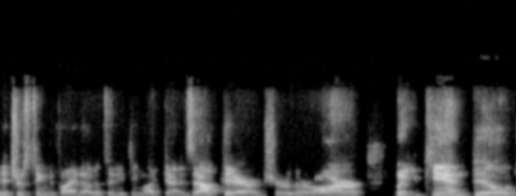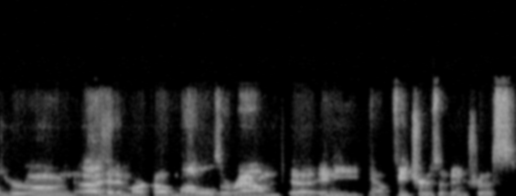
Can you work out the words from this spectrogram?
interesting to find out if anything like that is out there. I'm sure there are, but you can build your own uh, hidden Markov models around uh, any you know, features of interest.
